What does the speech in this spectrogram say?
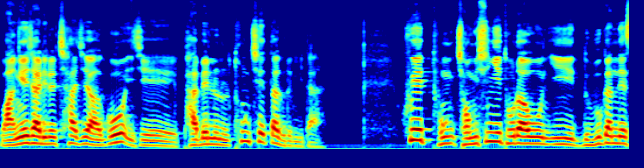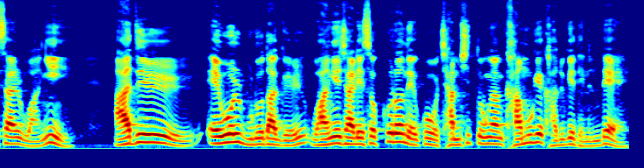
왕의 자리를 차지하고 이제 바벨론을 통치했다 그럽니다. 후에 동, 정신이 돌아온 이 누부갓네살 왕이 아들 에월 무로닥을 왕의 자리에서 끌어내고 잠시 동안 감옥에 가두게 되는데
